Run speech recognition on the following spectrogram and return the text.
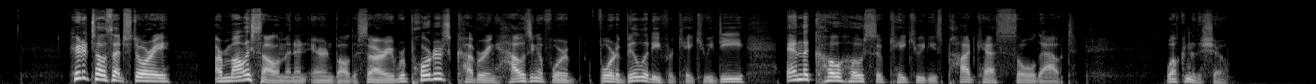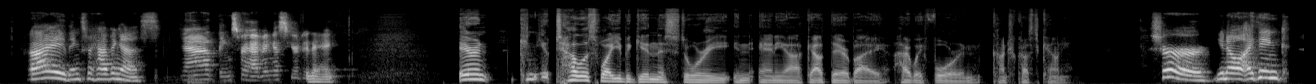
Here to tell us that story are Molly Solomon and Erin Baldassari, reporters covering housing afford- affordability for KQED and the co hosts of KQED's podcast, Sold Out. Welcome to the show. Hi, thanks for having us. Yeah, thanks for having us here today. Erin, can you tell us why you begin this story in Antioch out there by Highway 4 in Contra Costa County? Sure. You know, I think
